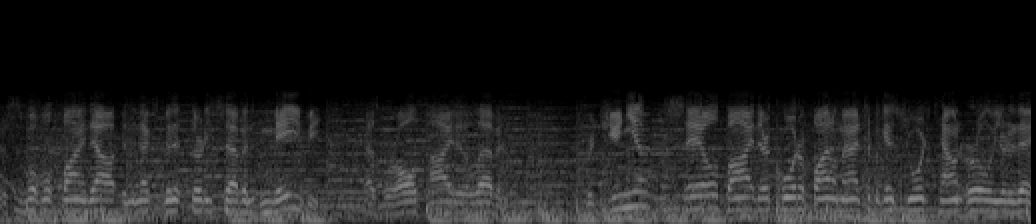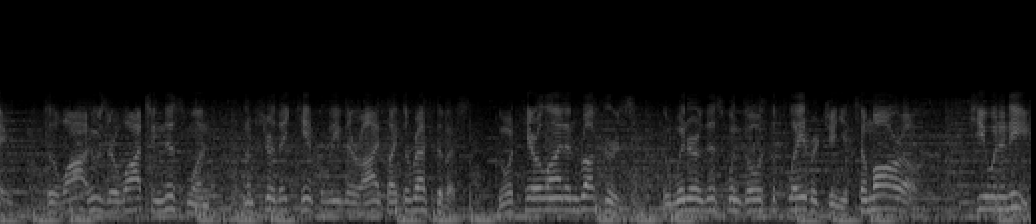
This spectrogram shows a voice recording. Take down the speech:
This is what we'll find out in the next minute 37, maybe, as we're all tied at 11. Virginia sailed by their quarterfinal matchup against Georgetown earlier today. So the Wahoos are watching this one, and I'm sure they can't believe their eyes like the rest of us. North Carolina and Rutgers. The winner of this one goes to play Virginia. Tomorrow, Q and Anish.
